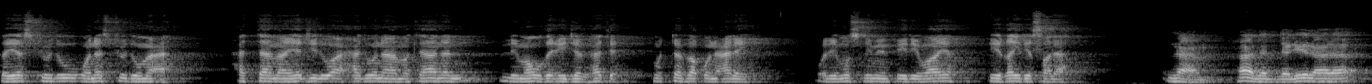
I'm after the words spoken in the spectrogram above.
فيسجد ونسجد معه حتى ما يجد أحدنا مكانا لموضع جبهته متفق عليه. ولمسلم في رواية في غير صلاة. نعم هذا الدليل على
